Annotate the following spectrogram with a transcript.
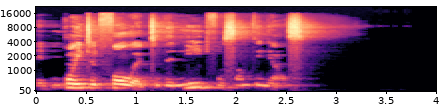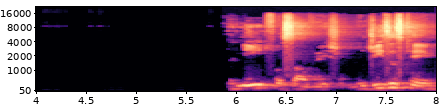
it pointed forward to the need for something else. The need for salvation. When Jesus came,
